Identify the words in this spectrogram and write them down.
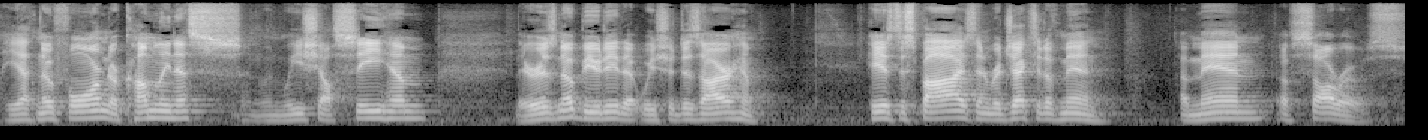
He hath no form nor comeliness, and when we shall see him, there is no beauty that we should desire him. He is despised and rejected of men, a man of sorrows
